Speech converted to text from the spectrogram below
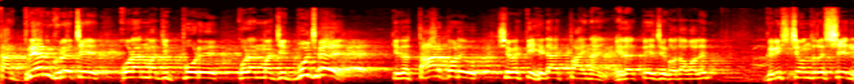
তার ব্রেন ঘুরেছে, কোরআন মাজিদ পড়ে, কোরআন মাজিদ বুঝে, কিন্তু তারপরেও সে ব্যক্তি হেদায়ত পায় নাই। হেদায়ত পেয়েছে কথা বলেন? গিরিশচন্দ্র সেন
